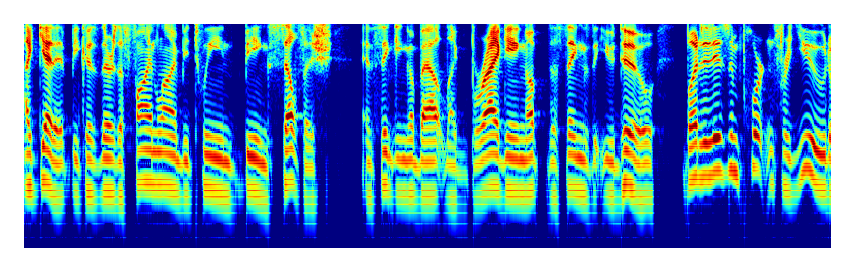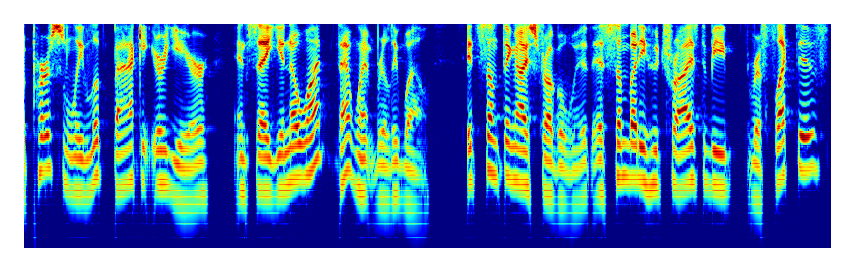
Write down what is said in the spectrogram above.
I get it because there's a fine line between being selfish and thinking about like bragging up the things that you do, but it is important for you to personally look back at your year and say, you know what, that went really well. It's something I struggle with as somebody who tries to be reflective,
